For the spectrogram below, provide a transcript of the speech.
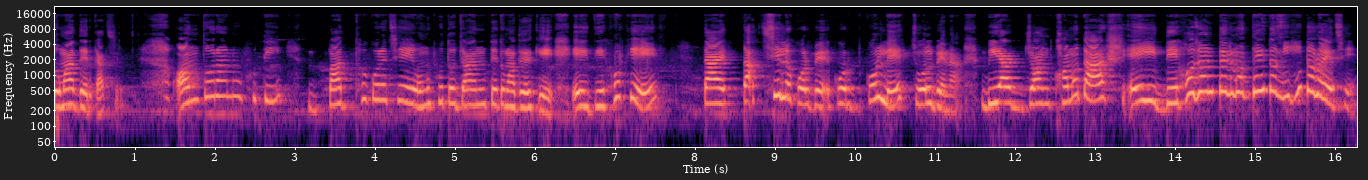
তোমাদের কাছে। অন্তরানুভূতি বাধ্য করেছে অনুভূত জানতে তোমাদেরকে। এই দেহকে তাই তাচ্ছিল্য করবে, কর- করলে চলবে না। বিরাট জন ক্ষমতা এই দেহযন্ত্রের মধ্যেই তো নিহিত রয়েছে।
